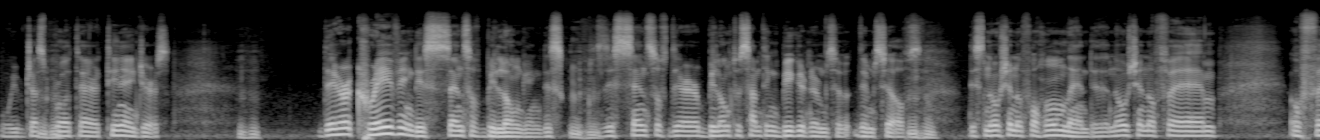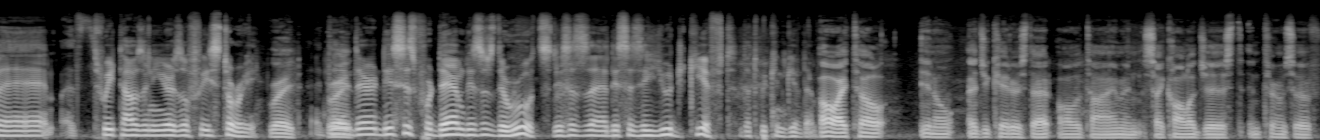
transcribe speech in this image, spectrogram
We've just Mhm. brought uh, teenagers. Mhm. They are craving this sense of belonging, this Mhm. this sense of they belong to something bigger than themse- themselves. Mhm. This notion of a homeland, the notion of um, of uh, three thousand years of history. Right, They're, right. they're, this is for them. This is the roots. This is uh, this is a huge gift that we can give them. Oh, I tell you know educators that all the time, and psychologists in terms of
